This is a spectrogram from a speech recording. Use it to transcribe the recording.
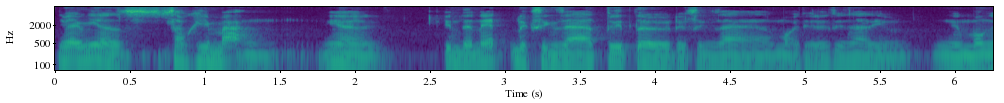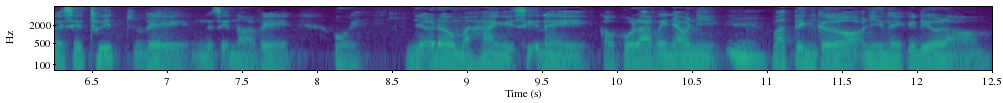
nhưng mà em nghĩ là sau khi mạng như là internet được sinh ra twitter được sinh ra mọi thứ được sinh ra thì người- mọi người sẽ tweet về người sẽ nói về ôi nhỡ đâu mà hai nghệ sĩ này có collab với nhau nhỉ Ừ. và tình cờ họ nhìn thấy cái điều đó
